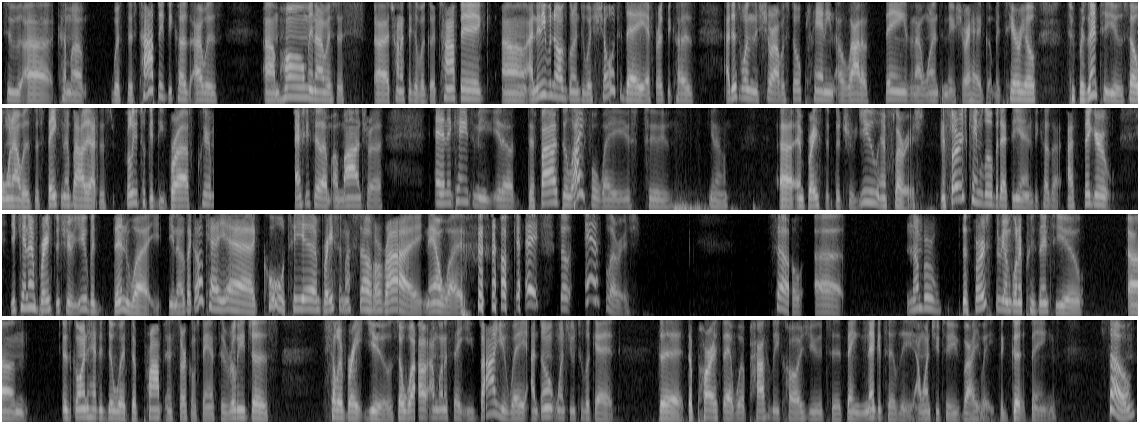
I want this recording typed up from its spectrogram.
to uh, come up with this topic because I was um, home and I was just uh, trying to think of a good topic. Uh, I didn't even know I was going to do a show today at first because I just wasn't sure. I was still planning a lot of things and I wanted to make sure I had good material to present to you. So when I was just thinking about it, I just really took a deep breath, cleared my I actually said a, a mantra, and it came to me, you know, the five delightful ways to, you know, uh, embrace the, the true you and flourish. And flourish came a little bit at the end because I, I figure you can embrace the true you, but then what? You know, it's like, okay, yeah, cool, Tia, embracing myself. All right, now what? okay, so and flourish. So, uh, number the first three I'm going to present to you um, is going to have to do with the prompt and circumstance to really just celebrate you. So while I'm going to say evaluate, I don't want you to look at the the parts that would possibly cause you to think negatively. I want you to evaluate the good things. So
